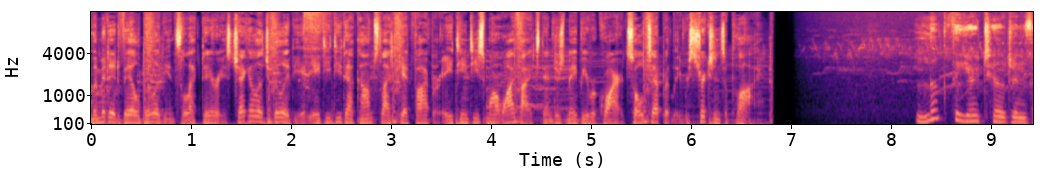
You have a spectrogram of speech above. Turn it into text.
Limited availability in select areas. Check eligibility at att.com slash get fiber. AT&T Smart Wi-Fi extenders may be required. Sold separately. Restrictions apply. Look through your children's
